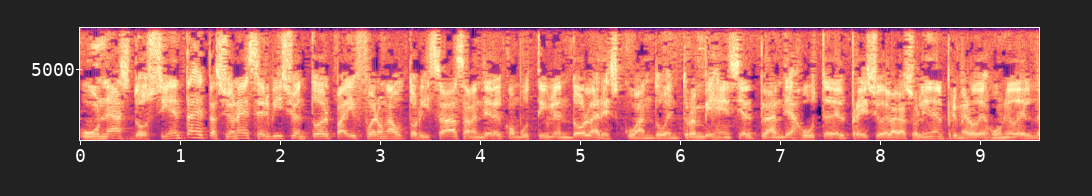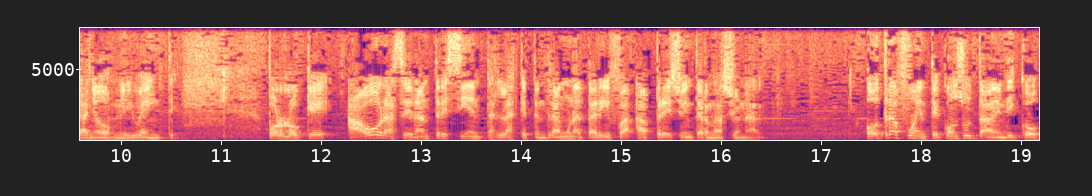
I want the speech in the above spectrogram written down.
Unas 200 estaciones de servicio en todo el país fueron autorizadas a vender el combustible en dólares cuando entró en vigencia el plan de ajuste del precio de la gasolina el primero de junio del año 2020. Por lo que ahora serán 300 las que tendrán una tarifa a precio internacional. Otra fuente consultada indicó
